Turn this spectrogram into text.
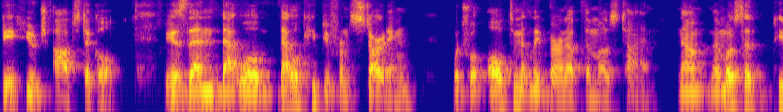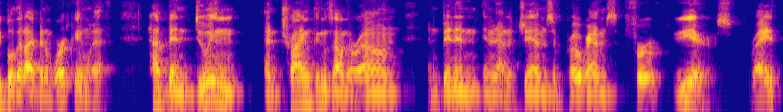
be a huge obstacle because then that will that will keep you from starting, which will ultimately burn up the most time. Now, most of the people that I've been working with have been doing and trying things on their own and been in, in and out of gyms and programs for years, right?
